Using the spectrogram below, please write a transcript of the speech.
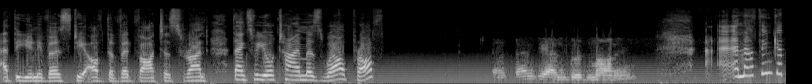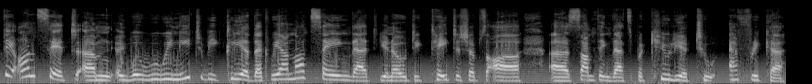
at the University of the Witwatersrand. Thanks for your time as well, Prof. Uh, thank you and good morning. And I think at the onset, um, we, we, need to be clear that we are not saying that, you know, dictatorships are uh, something that's peculiar to Africa.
